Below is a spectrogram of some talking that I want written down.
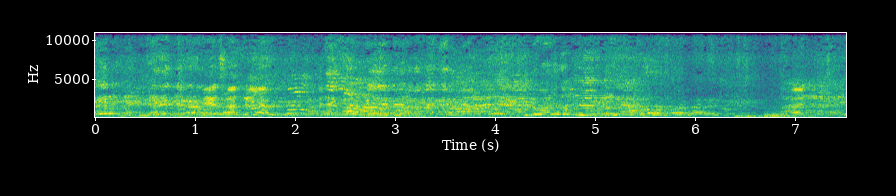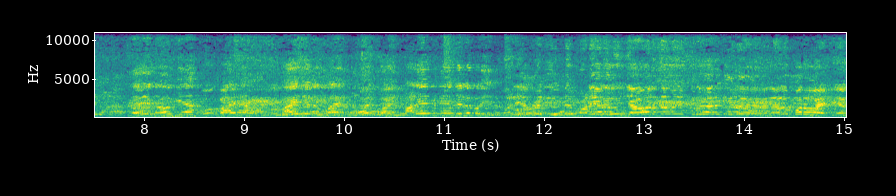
பேர் மலையாளம் ஜாவாரம் தான் கொஞ்சம் குறைவா இருக்கு ஆனாலும் பரவாயில்லையா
